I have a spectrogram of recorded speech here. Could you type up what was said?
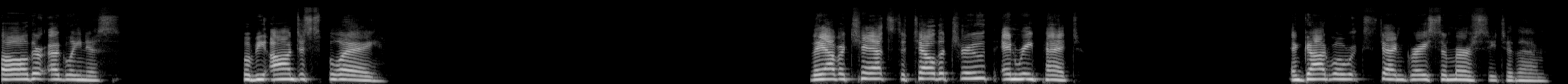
All their ugliness will be on display. They have a chance to tell the truth and repent. And God will extend grace and mercy to them.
